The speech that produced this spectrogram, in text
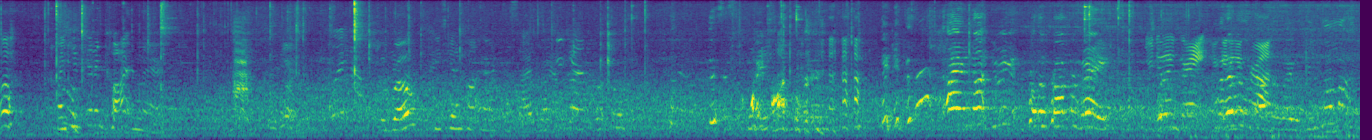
Oh, mine keeps getting caught in there. The rope keeps getting caught in there with the sides. This is quite awkward. I am not doing it for the proper way. You're doing great. You're Whatever getting the across.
